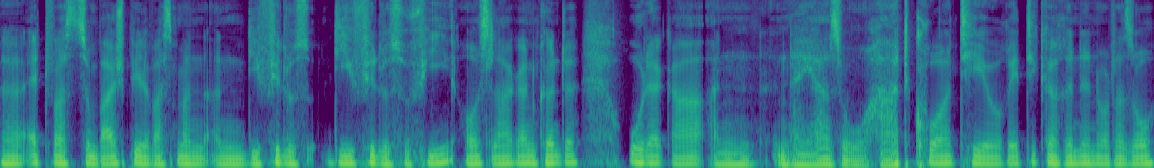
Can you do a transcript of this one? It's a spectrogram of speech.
äh, etwas zum Beispiel, was man an die, Philos die Philosophie auslagern könnte oder gar an, naja, so Hardcore-Theoretikerinnen oder so,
